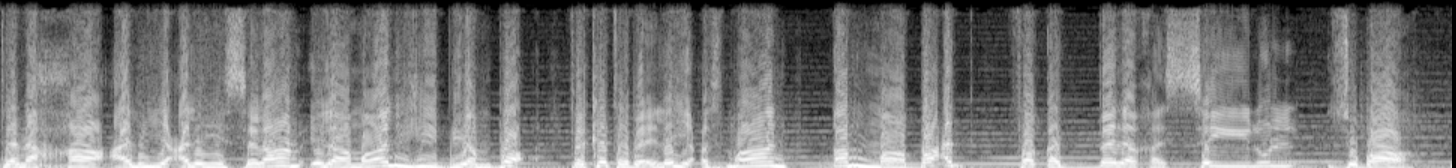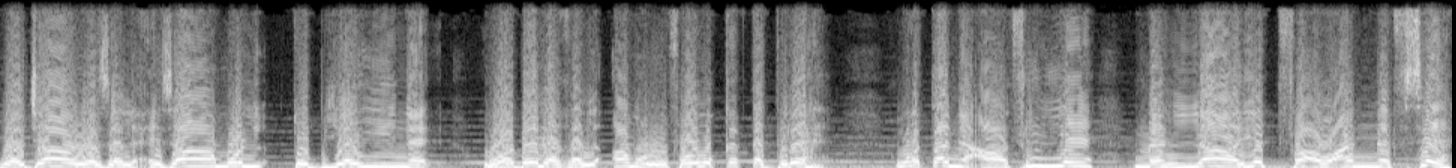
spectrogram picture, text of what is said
تنحى علي عليه السلام إلى ماله بينبع فكتب إليه عثمان أما بعد فقد بلغ السيل الزبا وجاوز الحزام الطبيين وبلغ الأمر فوق قدره وطمع في من لا يدفع عن نفسه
